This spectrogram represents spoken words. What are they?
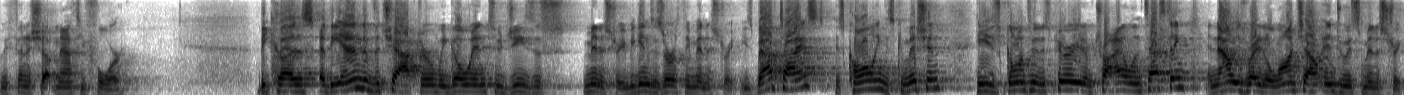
we finish up Matthew 4. Because at the end of the chapter, we go into Jesus' ministry. He begins his earthly ministry. He's baptized, his calling, his commission. He's gone through this period of trial and testing, and now he's ready to launch out into his ministry.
